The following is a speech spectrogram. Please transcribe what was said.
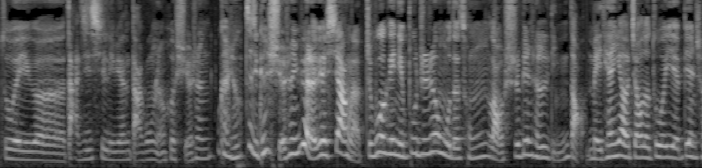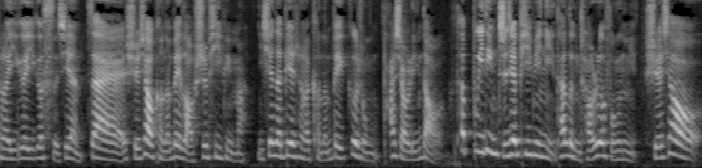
作为一个大机器里面的打工人和学生，我感觉自己跟学生越来越像了。只不过给你布置任务的从老师变成了领导，每天要交的作业变成了一个一个死线。在学校可能被老师批评嘛，你现在变成了可能被各种大小领导，他不一定直接批评你，他冷嘲热讽你。学校。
